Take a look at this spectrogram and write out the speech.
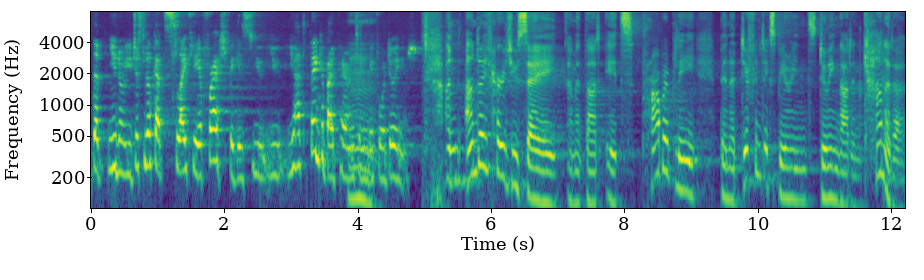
that you know you just look at slightly afresh because you you, you had to think about parenting mm. before doing it. And and I've heard you say, Emma, that it's probably been a different experience doing that in Canada,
